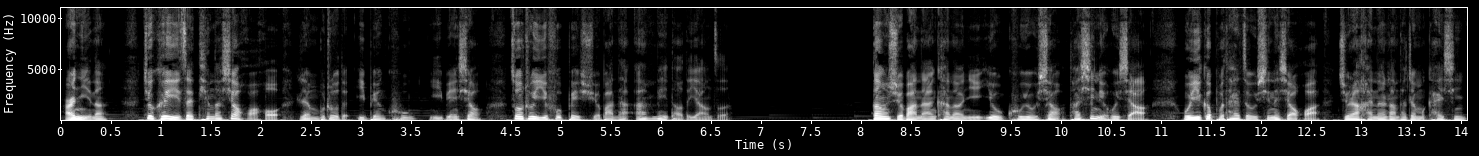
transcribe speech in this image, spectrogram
而你呢，就可以在听到笑话后，忍不住的一边哭一边笑，做出一副被学霸男安慰到的样子。当学霸男看到你又哭又笑，他心里会想：我一个不太走心的笑话，居然还能让他这么开心，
